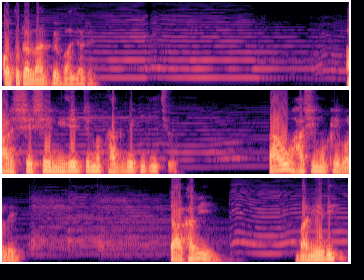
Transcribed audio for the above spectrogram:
কতটা লাগবে বাজারে? আর শেষে নিজের জন্য থাকবে কি কিছু? তাও হাসি মুখে বলে, চা খাবি? বানিয়ে দিই?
